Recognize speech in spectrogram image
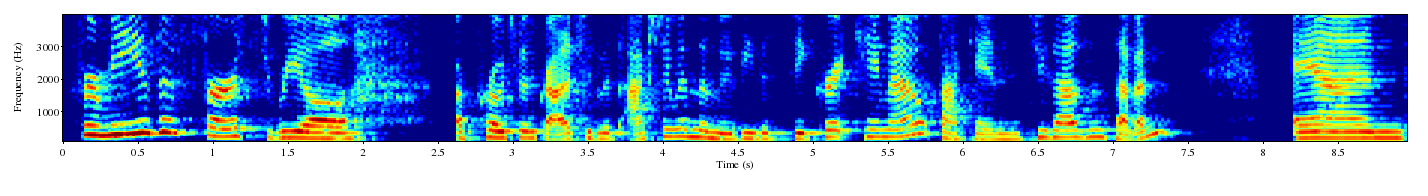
For me the first real approach with gratitude was actually when the movie The Secret came out back in 2007 and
